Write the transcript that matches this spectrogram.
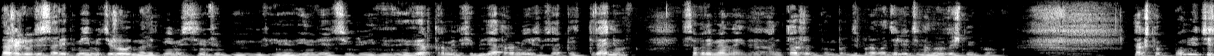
Даже люди с аритмиями, тяжелыми аритмиями, с инверторами, дефибрилляторами и со всякой трянью современной, да, они также проводили эти нагрузочные пробы. Так что помните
